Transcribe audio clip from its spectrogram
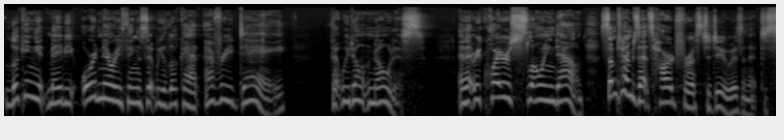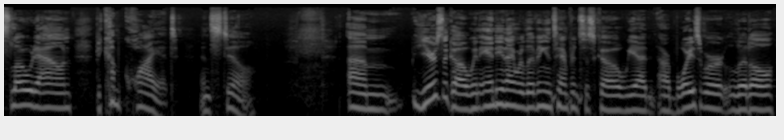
looking at maybe ordinary things that we look at every day that we don't notice. And it requires slowing down. Sometimes that's hard for us to do, isn't it? To slow down, become quiet and still. Um, years ago, when Andy and I were living in San Francisco, we had our boys were little,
